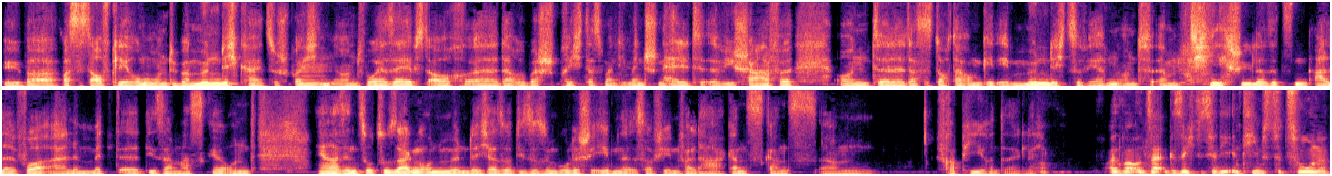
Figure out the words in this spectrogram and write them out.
über was ist Aufklärung und über Mündigkeit zu sprechen mhm. und wo er selbst auch äh, darüber spricht, dass man die Menschen hält äh, wie Schafe und äh, dass es doch darum geht, eben mündig zu werden. Und ähm, die Schüler sitzen alle vor allem mit äh, dieser Maske und ja, sind sozusagen unmündig. Also diese symbolische Ebene ist auf jeden Fall da. Ganz, ganz ähm, frappierend eigentlich. Also unser Gesicht ist ja die intimste Zone.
